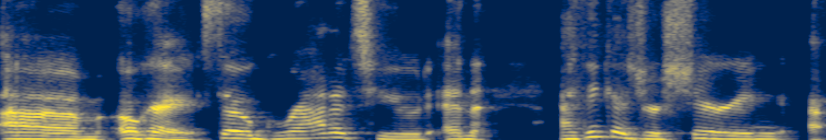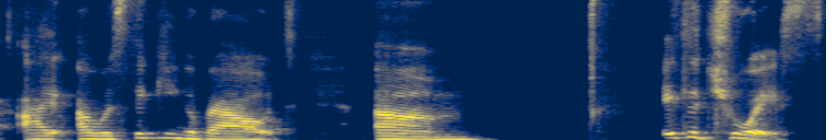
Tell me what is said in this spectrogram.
Mm-hmm. um, okay so gratitude and i think as you're sharing i i was thinking about um, it's a choice.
